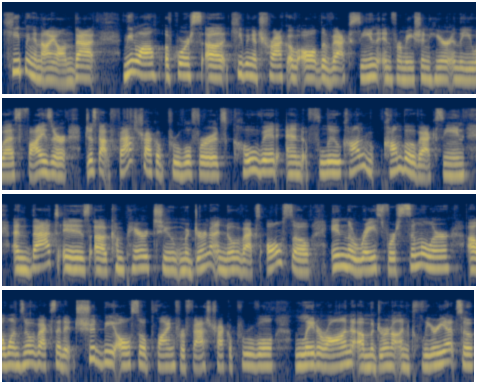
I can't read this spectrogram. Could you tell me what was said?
keeping an eye on that. Meanwhile, of course, uh, keeping a track of all the vaccine information here in the U.S., Pfizer just got fast track approval for its COVID and flu combo vaccine, and that is uh, compared to Moderna and Novavax, also in the race for similar uh, ones. Novavax said it should be also applying for fast track approval later on. Uh, Moderna unclear yet, so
